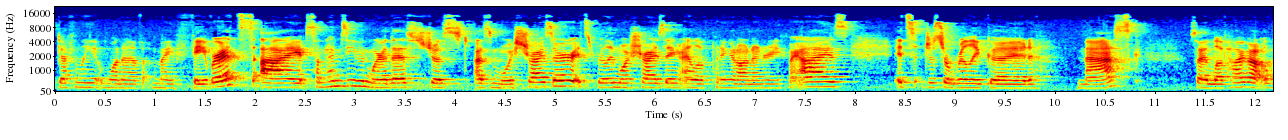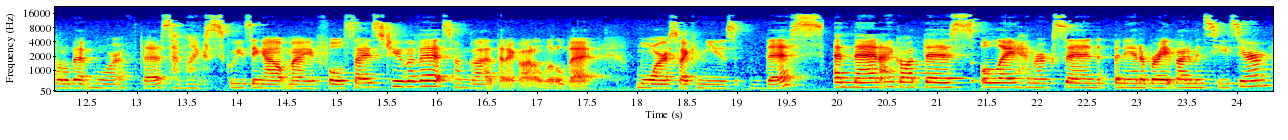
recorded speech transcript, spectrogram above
definitely one of my favorites. I sometimes even wear this just as moisturizer. It's really moisturizing. I love putting it on underneath my eyes. It's just a really good mask. So I love how I got a little bit more of this. I'm like squeezing out my full size tube of it. So I'm glad that I got a little bit more so I can use this. And then I got this Ole Henriksen Banana Bright Vitamin C Serum.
